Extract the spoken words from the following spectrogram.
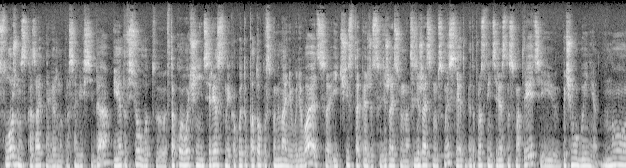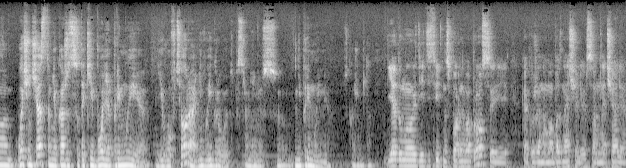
сложно сказать, наверное, про самих себя. И это все вот э, в такой очень интересный какой-то поток воспоминаний выливается. И чисто, опять же, содержательно, в содержательном смысле это, это просто интересно смотреть, и почему бы и нет. Но очень часто, мне кажется, такие более прямые его втеры, они выигрывают по сравнению с э, непрямыми, скажем так. Я думаю, здесь действительно спорный вопрос, и как уже нам обозначили в самом начале,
